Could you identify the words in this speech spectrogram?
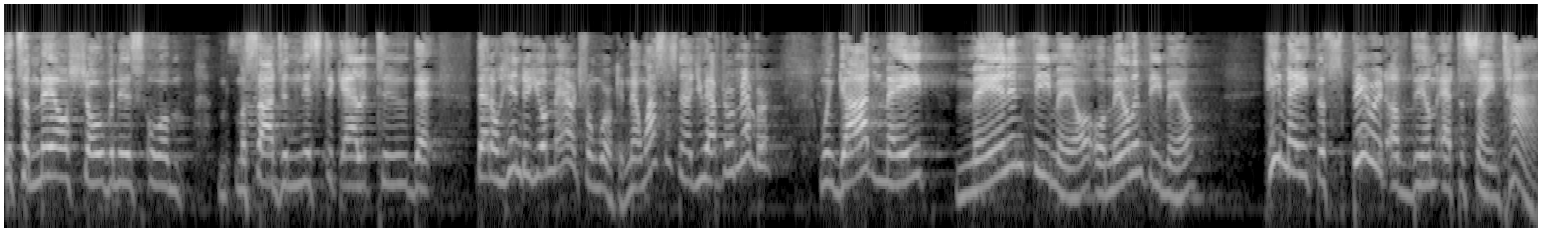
It's a male chauvinist or misogynistic attitude that, that'll hinder your marriage from working. Now watch this now. You have to remember when God made man and female or male and female, he made the spirit of them at the same time.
